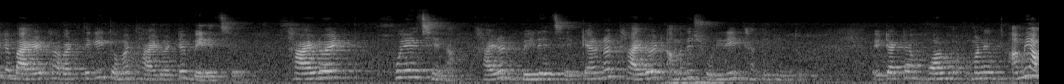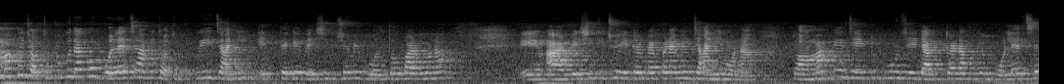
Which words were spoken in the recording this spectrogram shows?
এটা বাইরের খাবার থেকেই তোমার থাইরয়েডটা বেড়েছে। থাইরয়েড হয়েছে না থাইরয়েড বেড়েছে, কেননা থাইরয়েড আমাদের শরীরেই থাকে কিন্তু। এটা একটা হরমোন মানে আমি আমাকে যতটুকু দেখো বলেছে, আমি ততটুকুই জানি, এর থেকে বেশি কিছু আমি বলতেও পারব না। আর বেশি কিছু এটার ব্যাপারে আমি জানিও না। তো আমাকে যেটুকু যে ডাক্তার আমাকে বলেছে,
